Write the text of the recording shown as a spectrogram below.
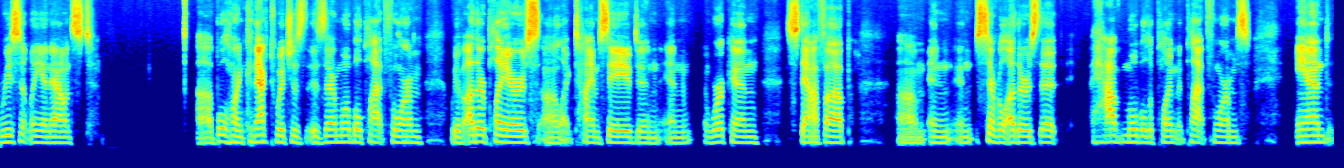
recently announced uh, Bullhorn Connect, which is is their mobile platform. We have other players uh, like Time Saved and and Workin, Staff Up, um, and and several others that have mobile deployment platforms and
